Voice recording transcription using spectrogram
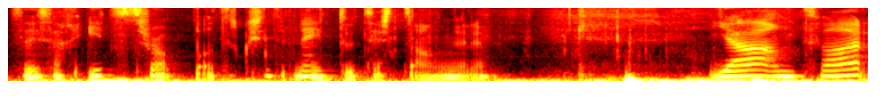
Soll ich sagen, jetzt droppen oder gescheit- Nein, du zuerst das andere. Ja, und zwar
